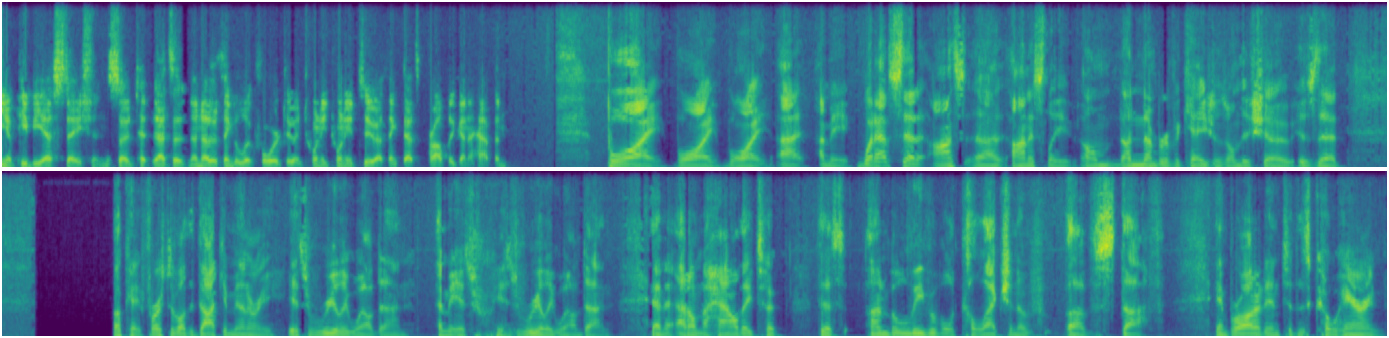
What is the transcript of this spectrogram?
you know PBS stations. So t- that's a, another thing to look forward to in 2022. I think that's probably going to happen. Boy, boy, boy. Uh, I mean, what I've said on, uh, honestly on a number of occasions on this show is that, okay, first of all, the documentary, it's really well done. I mean, it's, it's really well done. And I don't know how they took this unbelievable collection of, of stuff and brought it into this coherent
